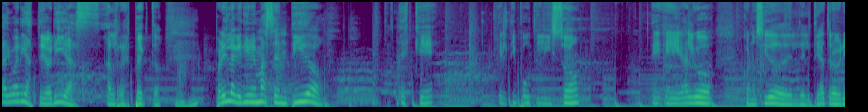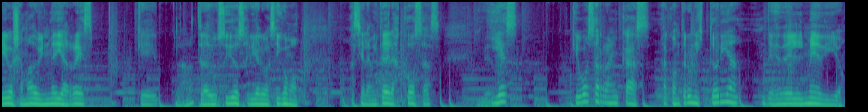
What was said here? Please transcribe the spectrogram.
hay varias teorías al respecto. Ujú. Por ahí la que tiene más sentido es que el tipo utilizó eh, eh, algo conocido del, del teatro griego llamado in media res, que traducido sería algo así como hacia la mitad de las cosas. bien. Y es que vos arrancás a contar una historia desde el medio.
